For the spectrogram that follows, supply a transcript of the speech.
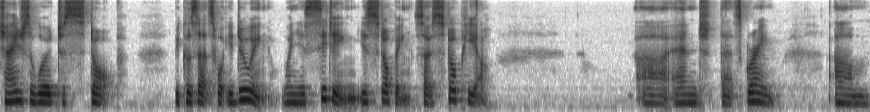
change the word to stop because that's what you're doing. When you're sitting, you're stopping. So stop here. Uh, and that's green. Um,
